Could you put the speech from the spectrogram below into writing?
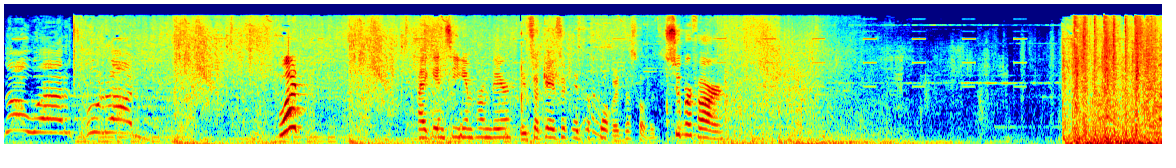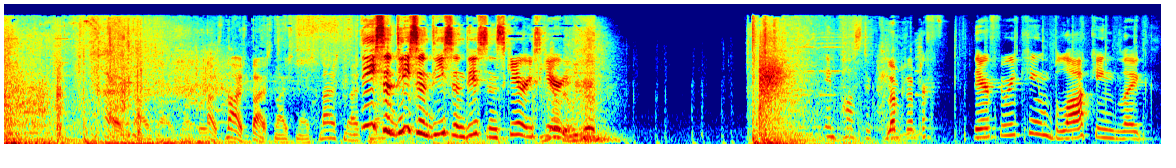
Nowhere to run. What? I can see him from there. It's okay, it's okay. Just cover, just cover. Super far. Nice, nice, nice, nice, nice, nice, nice. Decent, decent, decent, decent. Scary, scary. imposter kill. Lamp, lamp. They're freaking blocking like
